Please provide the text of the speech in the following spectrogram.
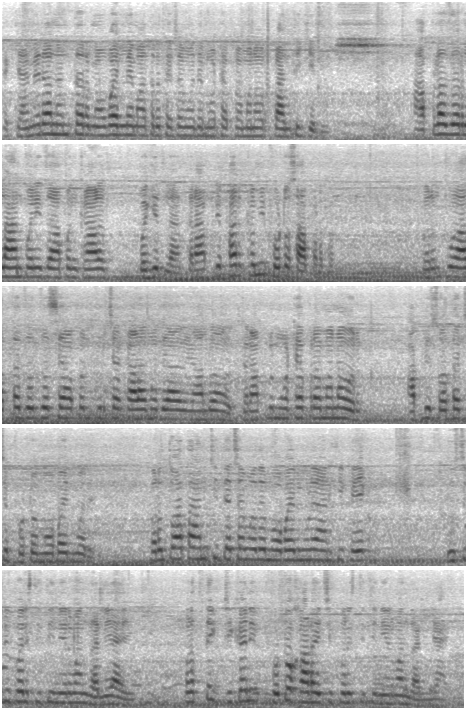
त्या कॅमेरानंतर मोबाईलने मात्र त्याच्यामध्ये मोठ्या प्रमाणावर क्रांती केली. आपला जर लहानपणीचा आपण काळ बघितला तर आपले फार कमी फोटो सापडतात. परंतु आता जसजसे आपण पुढच्या काळामध्ये आ- आलो आहोत तर आपले मोठ्या प्रमाणावर आपले स्वतःचे फोटो मोबाईलमध्ये परंतु आता आणखी त्याच्यामध्ये मोबाईलमुळे आणखी एक दुसरी परिस्थिती निर्माण झाली आहे. की प्रत्येक ठिकाणी फोटो काढायची परिस्थिती निर्माण झालेली आहे.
